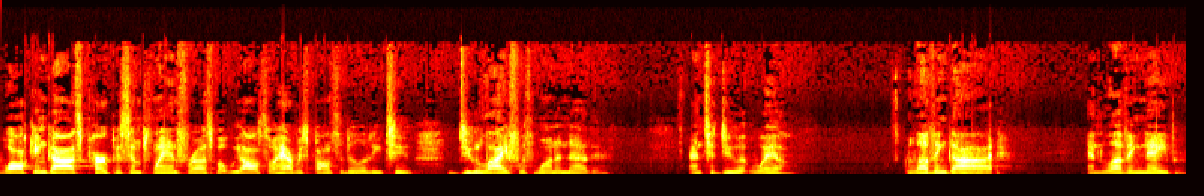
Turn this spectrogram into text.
walk in God's purpose and plan for us, but we also have responsibility to do life with one another and to do it well. Loving God and loving neighbor.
